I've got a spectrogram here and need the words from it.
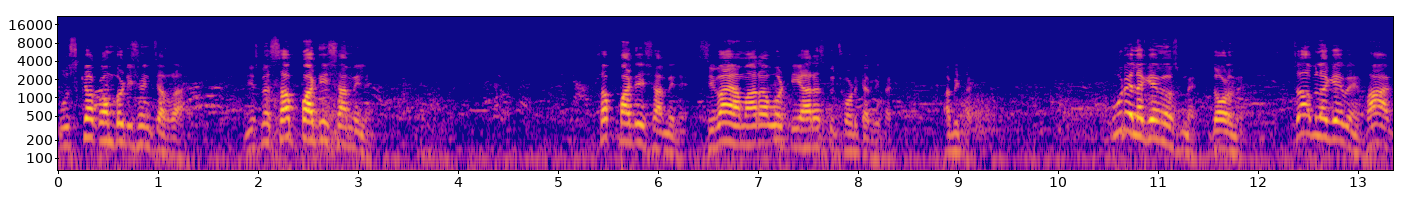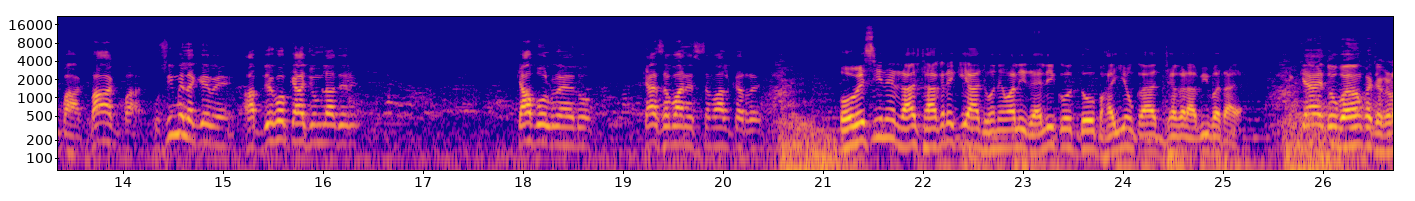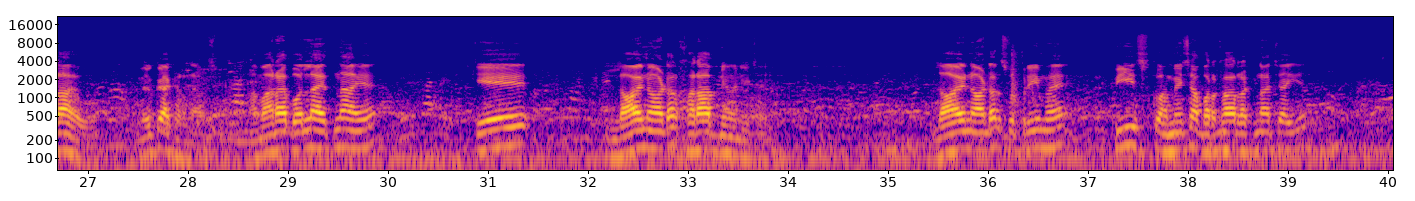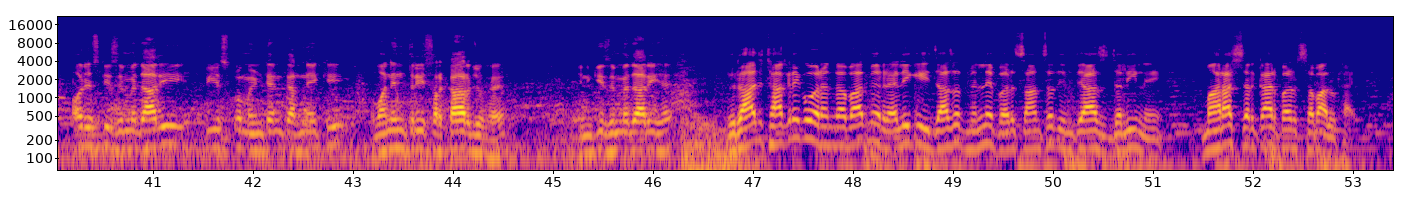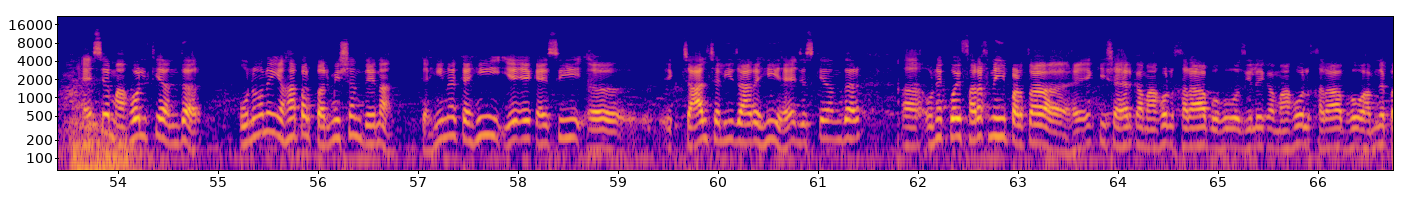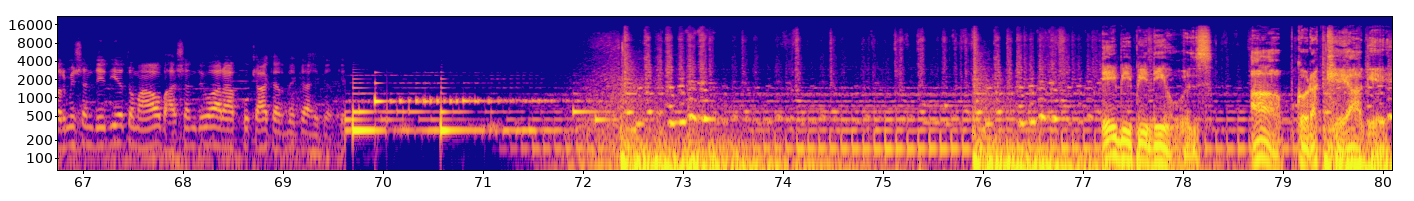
उसका कंपटीशन चल रहा है, जिसमें सब पार्टी शामिल हैं। सब पार्टी शामिल हैं। सिवाय हमारा वो टीआरएस को छोड़कर अभी तक अभी तक। पूरे लगे हुए उसमें दौड़ में। सब लगे हुए हैं। भाग भाग भाग भाग। उसी में लगे हुए हैं। आप देखो क्या जुमला दे रहे क्या बोल रहे हैं लोग? क्या जबान इस्तेमाल कर रहे ओवैसी ने राज ठाकरे की आज होने वाली रैली को दो भाइयों का झगड़ा भी बताया। क्या है दो भाइयों का झगड़ा है वो? मेरे को क्या करना है उसमें? हमारा बोलना इतना है कि लॉ एंड ऑर्डर खराब नहीं होनी चाहिए। लॉ एंड ऑर्डर सुप्रीम है। पीस को हमेशा बरकरार रखना चाहिए और इसकी ज़िम्मेदारी पीस को मेंटेन करने की वन इन थ्री सरकार जो है इनकी ज़िम्मेदारी है। राज ठाकरे को औरंगाबाद में रैली की इजाज़त मिलने पर सांसद इम्तियाज़ जलील ने महाराष्ट्र सरकार पर सवाल उठाए। ऐसे माहौल के अंदर उन्होंने यहाँ पर परमिशन देना कहीं ना कहीं ये एक ऐसी एक चाल चली जा रही है, जिसके अंदर उन्हें कोई फ़र्क नहीं पड़ता है कि शहर का माहौल ख़राब हो, ज़िले का माहौल ख़राब हो, हमने परमिशन दे दिया तो आओ, भाषण दो और आपको क्या करने का है करके। एबीपी न्यूज़ आपको रखे आगे।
